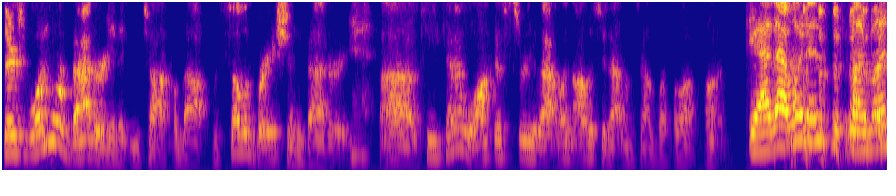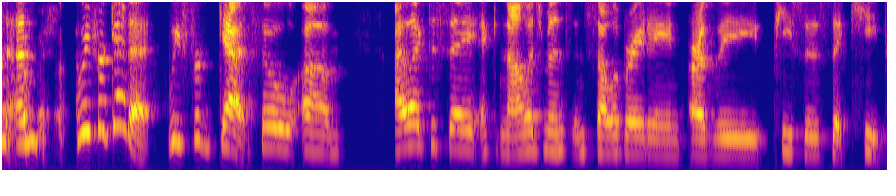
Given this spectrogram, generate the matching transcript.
there's one more battery that you talk about the celebration battery yeah. uh, can you kind of walk us through that one obviously that one sounds like a lot of fun yeah that one is the fun one and we forget it we forget so um, I like to say acknowledgments and celebrating are the pieces that keep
